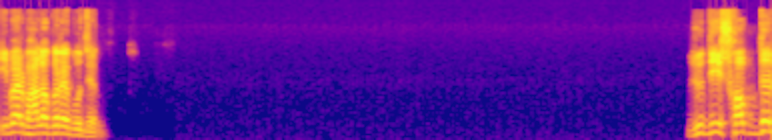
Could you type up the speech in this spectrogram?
এবার ভালো করে বুঝেন। যদি শব্দের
